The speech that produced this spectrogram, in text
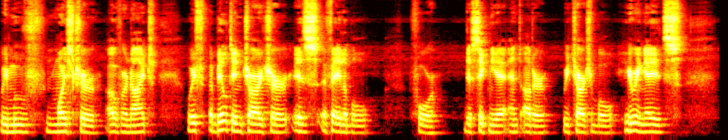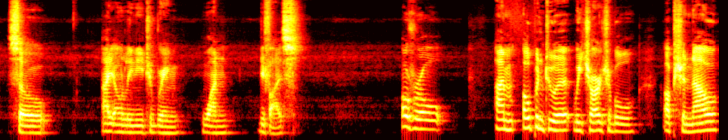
remove moisture overnight with a built-in charger is available for the Signia and other rechargeable hearing aids. So I only need to bring one device. Overall, I'm open to a rechargeable option now,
